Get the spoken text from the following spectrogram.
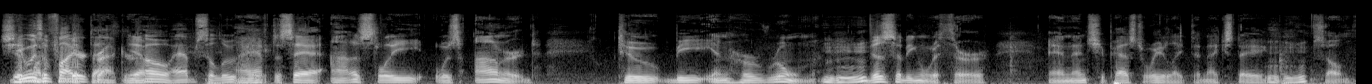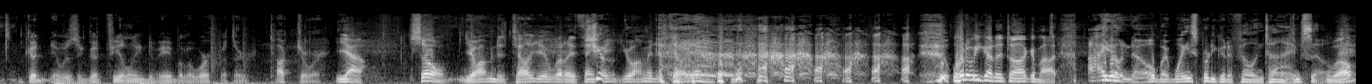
She was a want to forget that. firecracker. Yeah. Oh, absolutely. I have to say, I honestly was honored to be in her room, Mm-hmm. visiting with her, and then she passed away like the next day. Mm-hmm. So good. It was a good feeling to be able to work with her, talk to her. Yeah. So you want me to tell you what I think? Sure. You want me to tell you? What are we going to talk about? I don't know, but Wayne's pretty good at filling time, so. Well,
